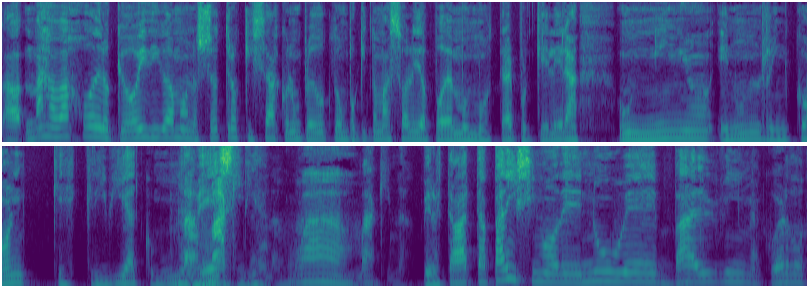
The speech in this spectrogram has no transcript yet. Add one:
a- más abajo de lo que hoy, digamos, nosotros quizás con un producto un poquito más sólido podemos mostrar, porque él era un niño en un rincón que escribía como una, una bestia. máquina, una Wow. máquina. Pero estaba tapadísimo de nube, Balvin, me acuerdo.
